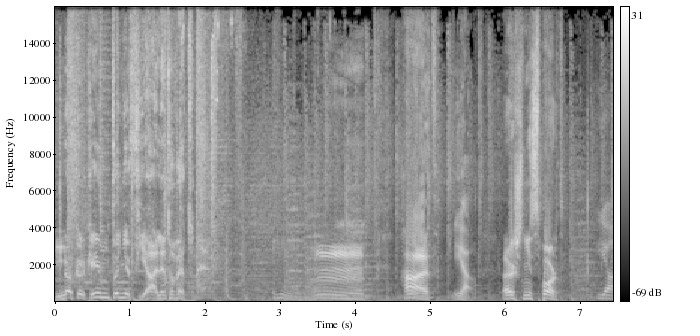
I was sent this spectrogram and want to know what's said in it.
në kërkim të një fjale të vetme. Mm, hahet. Jo. Është një sport. Jo.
